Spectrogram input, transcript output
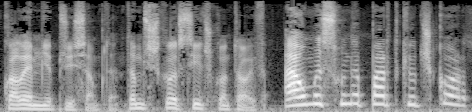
qual é a minha posição. Portanto, estamos esclarecidos quanto ao IVA. Há uma segunda parte que eu discordo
